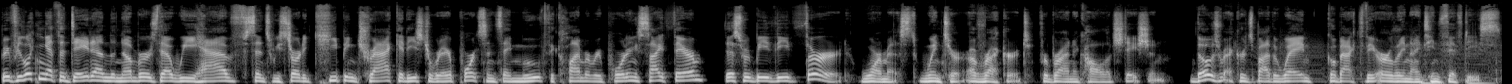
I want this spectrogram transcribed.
But if you're looking at the data and the numbers that we have since we started keeping track at Easterwood Airport since they moved the climate reporting site there, this would be the third warmest winter of record for Bryan and College Station. Those records, by the way, go back to the early 1950s.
